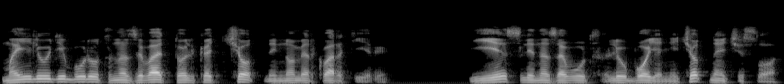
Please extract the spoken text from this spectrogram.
мои люди будут называть только четный номер квартиры. Если назовут любое нечетное число,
